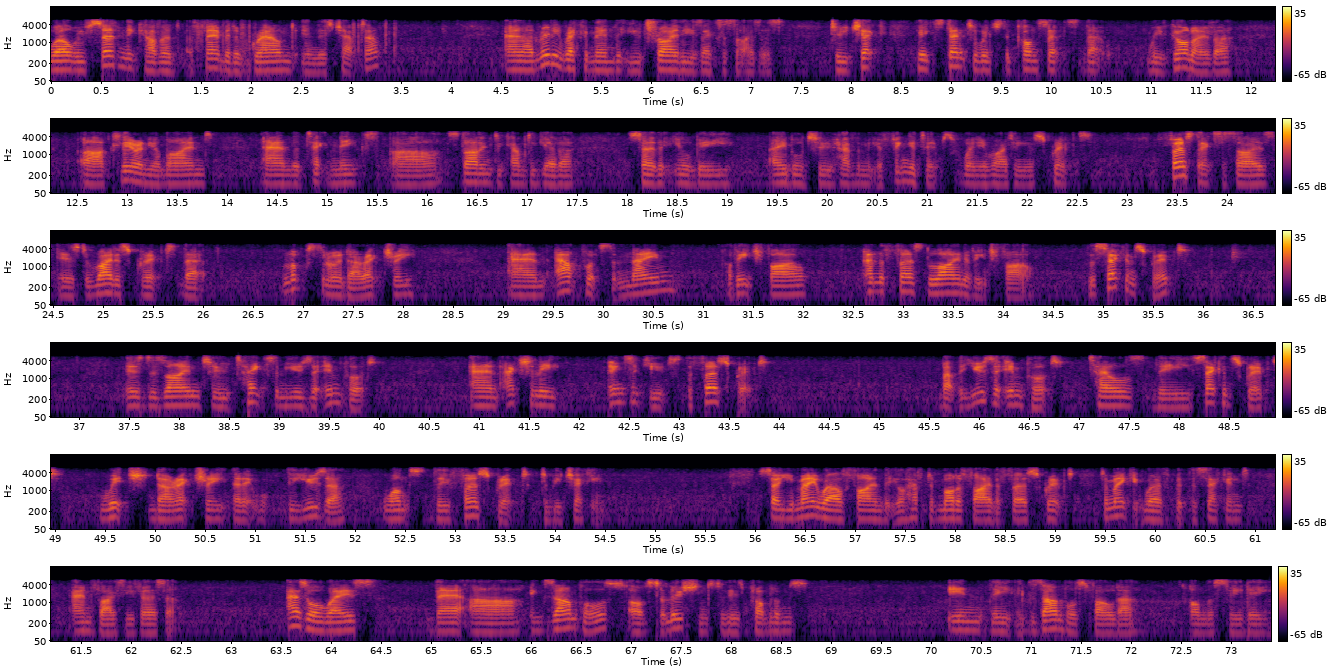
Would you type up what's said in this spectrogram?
Well, we've certainly covered a fair bit of ground in this chapter, and I'd really recommend that you try these exercises to check the extent to which the concepts that we've gone over are clear in your mind and the techniques are starting to come together so that you'll be able to have them at your fingertips when you're writing your scripts. First exercise is to write a script that looks through a directory and outputs the name of each file and the first line of each file. The second script is designed to take some user input and actually executes the first script. But the user input tells the second script which directory that it, the user wants the first script to be checking. So you may well find that you'll have to modify the first script to make it work with the second and vice versa. As always, there are examples of solutions to these problems in the examples folder on the CD.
